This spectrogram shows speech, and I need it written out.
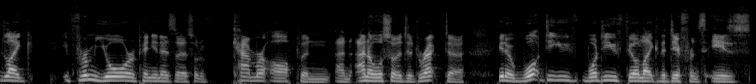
Like from your opinion as a sort of camera op and, and and also as a director, you know what do you what do you feel like the difference is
